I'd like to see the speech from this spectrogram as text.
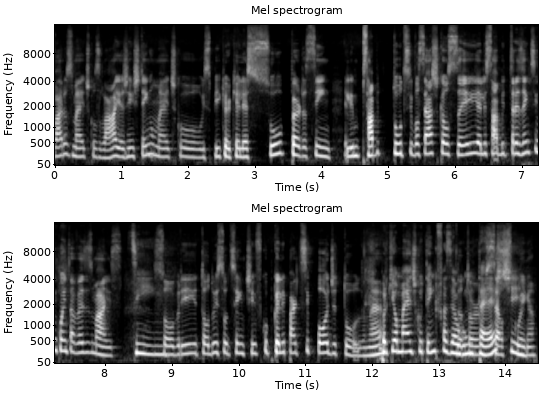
vários médicos lá e a gente tem um médico speaker que ele é super assim, ele sabe tudo. Se você acha que eu sei, ele sabe 350 vezes mais Sim. sobre todo o estudo científico, porque ele participou de tudo, né? Porque o médico tem que fazer algum teste. Celso Cunha.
